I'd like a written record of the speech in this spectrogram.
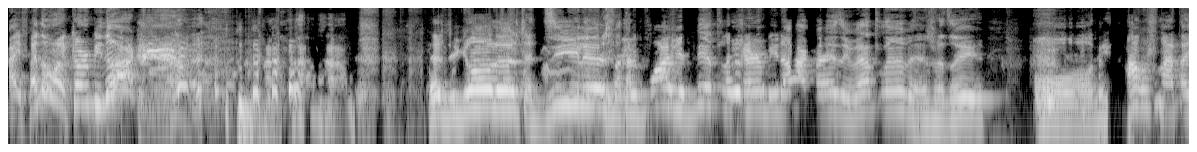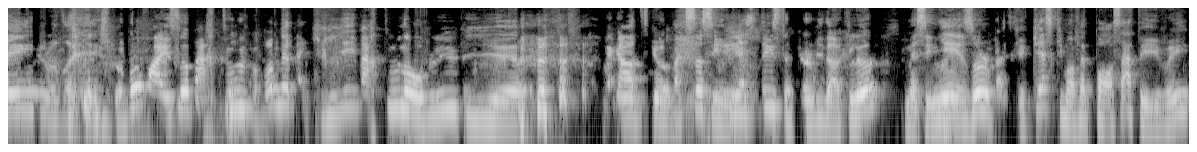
Hey, fais donc un Kirby Doc. là, je dis, gros, là, je te dis, là, je vais te le faire vite, vite, le Kirby Doc. Hein, c'est vite, là. Mais je veux dire, on est dimanche matin. Je veux dire, je peux pas faire ça partout. Je peux pas me mettre à crier partout non plus. Puis, euh, en tout cas, fait que ça, c'est resté, ce Kirby Doc-là. Mais c'est niaiseux parce que qu'est-ce qui m'a fait passer à TV?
